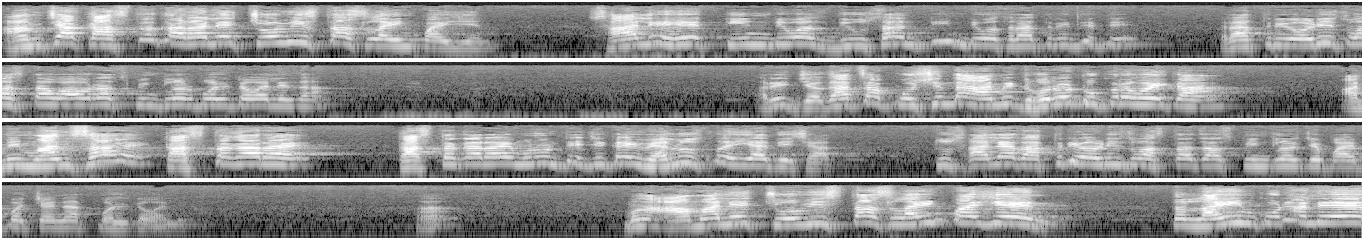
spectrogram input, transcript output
आमच्या कास्तकाराले चोवीस तास लाईन पाहिजे. साले हे तीन दिवस दिवसान तीन दिवस रात्री देते. रात्री अडीच वाजता वावरात स्प्रिंकलर पलटवाले जा. अरे जगाचा पोशिंदा आम्ही ढोरं डुकरं होय का? आम्ही माणसं आहे कास्तकार आहे. कास्तकार आहे म्हणून त्याची काही व्हॅल्यूच नाही या देशात. तू साल्या रात्री अडीच वाजताचा स्प्रिंकलरचे पाईप चण्यात पलटवाले. हा? मग आम्हाला चोवीस तास लाईन पाहिजे. तर लाईन कोणाले?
